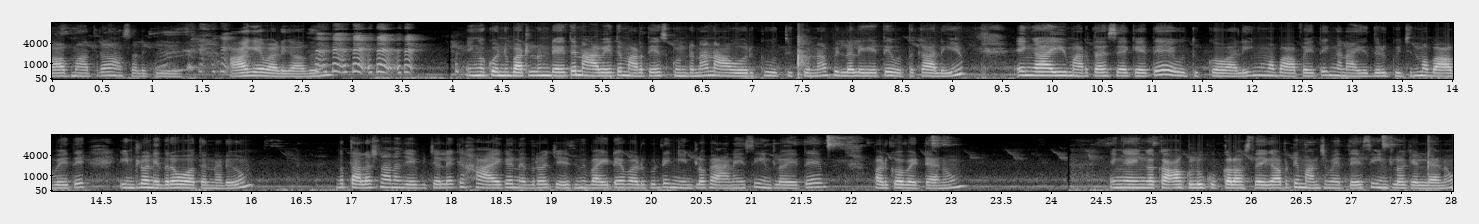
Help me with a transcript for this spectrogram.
బాబు మాత్రం అసలుకి ఆగేవాడు కాదు. ఇంకా కొన్ని బట్టలు ఉంటే అయితే నావైతే మడతేసుకుంటున్నా నా ఊరికి ఉతుక్కున్నా. పిల్లలు అయితే ఉతకాలి. ఇంకా ఈ మడతేసాకైతే ఉతుక్కోవాలి. ఇంకా మా బాబు అయితే ఇంకా నా ఎదురు కూర్చుంది. మా బాబు అయితే ఇంట్లో నిద్రపోతున్నాడు. ఇంకా తల స్నానం చేయించలేక హాయిగా నిద్ర వచ్చేసింది. బయటే పడుకుంటే ఇంక ఇంట్లో ఫ్యాన్ వేసి ఇంట్లో అయితే పడుకోబెట్టాను. ఇంకా ఇంకా కాకులు కుక్కలు వస్తాయి కాబట్టి మంచం ఎత్తేసి ఇంట్లోకి వెళ్ళాను.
